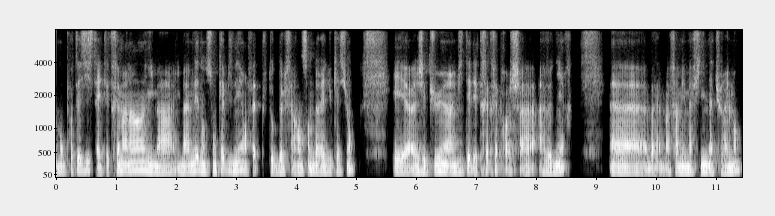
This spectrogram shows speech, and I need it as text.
mon prothésiste a été très malin. Il m'a, il m'a amené dans son cabinet en fait plutôt que de le faire en centre de rééducation. Et j'ai pu inviter des très très proches à, à venir. Bah, ma femme et ma fille naturellement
